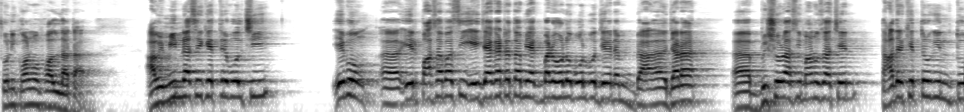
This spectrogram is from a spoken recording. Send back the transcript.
শনি কর্মফলদাতা। আমি মিন রাশির ক্ষেত্রে বলছি, এবং এর পাশাপাশি এই জায়গাটা তো আমি একবার হলো বলব যে যারা বৃষ রাশি মানুষ আছেন, তাদের ক্ষেত্রেও কিন্তু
